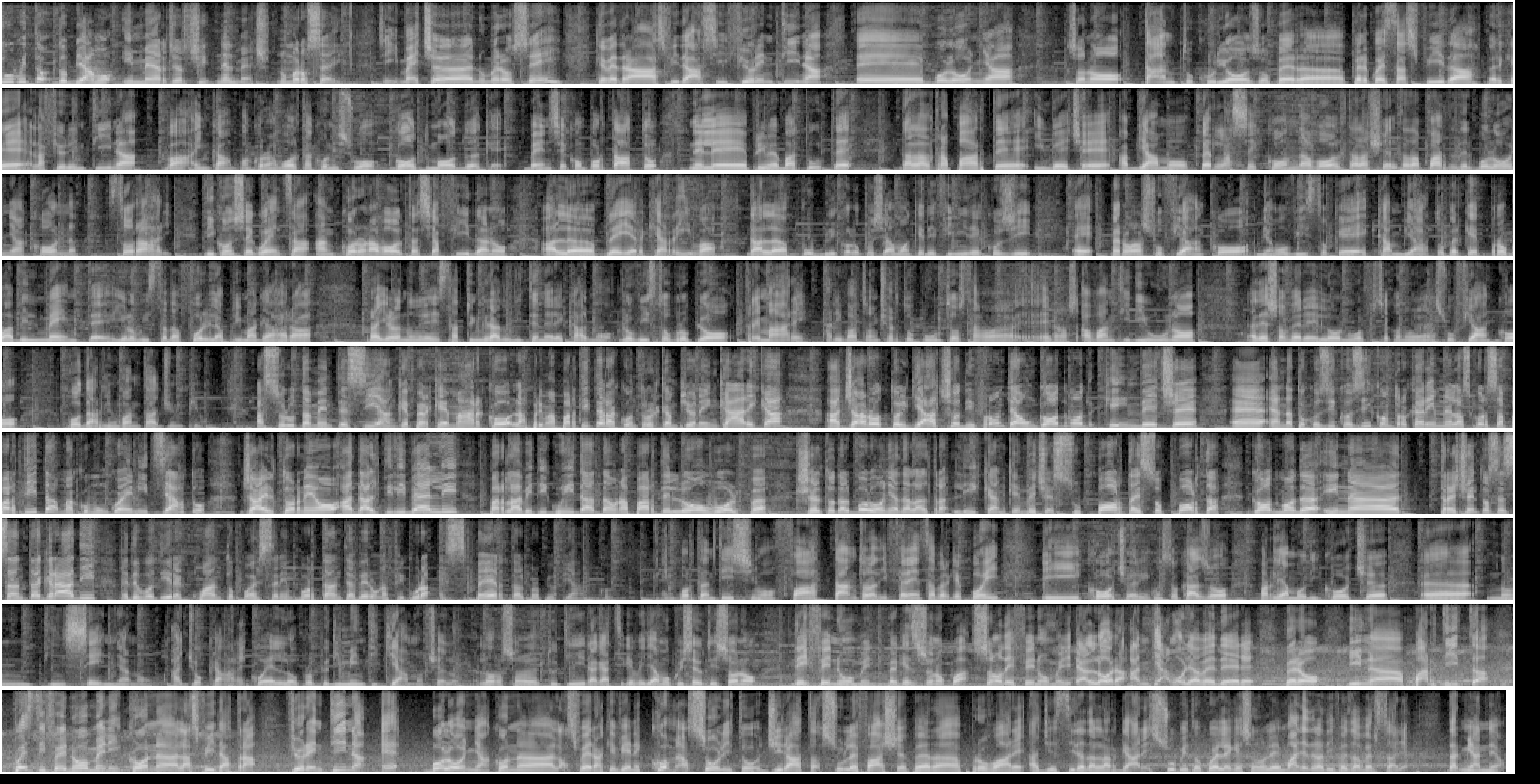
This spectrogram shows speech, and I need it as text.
subito dobbiamo immergerci nel match numero 6. Sì, match eh, numero 6 che vedrà sfidarsi Fiorentina e Bologna. Sono tanto curioso per, eh, per questa sfida perché la Fiorentina va in campo ancora una volta con il suo God Mod che ben si è comportato nelle prime battute Dall'altra parte invece abbiamo per la seconda volta la scelta da parte del Bologna con Storari. Di conseguenza ancora una volta si affidano al player che arriva dal pubblico, lo possiamo anche definire così, eh, però al suo fianco abbiamo visto che è cambiato perché probabilmente, io l'ho vista da fuori la prima gara, Raiola non è stato in grado di tenere calmo, l'ho visto proprio tremare, arrivato a un certo punto, stava, era avanti di uno, adesso avere Lone Wolf secondo me al suo fianco può dargli un vantaggio in più. Assolutamente sì, anche perché Marco la prima partita era contro il campione in carica, ha già rotto il ghiaccio di fronte a un Godmod che invece eh, è andato così così contro Karim nella scorsa partita, ma comunque ha iniziato già il torneo ad alti livelli, parlavi di guida, da una parte Lone Wolf scelto dal Bologna, dall'altra Likan che invece supporta e sopporta Godmod in... Uh, 360 gradi. E devo dire quanto può essere importante avere una figura esperta al proprio fianco importantissimo, fa tanto la differenza perché poi i coach, in questo caso parliamo di coach, eh, non ti insegnano a giocare, quello proprio dimentichiamocelo. Loro sono tutti i ragazzi che vediamo qui seduti sono dei fenomeni, perché se sono qua sono dei fenomeni. E allora andiamoli a vedere però in eh, partita questi fenomeni con eh, la sfida tra Fiorentina e Bologna con eh, la sfera che viene come al solito girata sulle fasce per eh, provare a gestire ed allargare subito quelle che sono le maglie della difesa avversaria. Darmian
